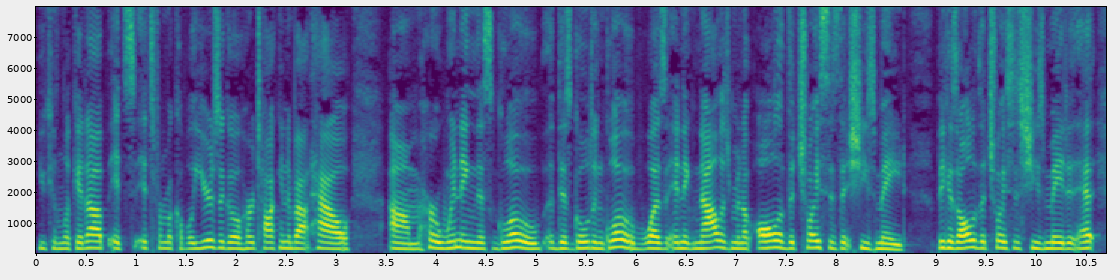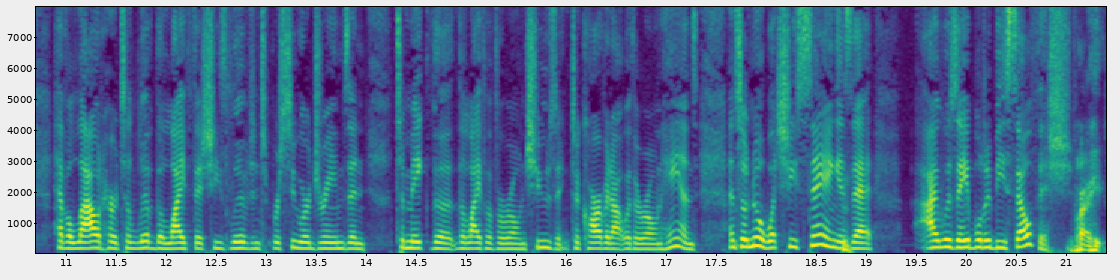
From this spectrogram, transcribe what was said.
you can look it up. It's it's from a couple years ago. Her talking about how um, her winning this globe, this Golden Globe, was an acknowledgement of all of the choices that she's made because all of the choices she's made ha- have allowed her to live the life that she's lived and to pursue her dreams and to make the the life of her own choosing, to carve it out with her own hands. And so, no, what she's saying is that I was able to be selfish. Right.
